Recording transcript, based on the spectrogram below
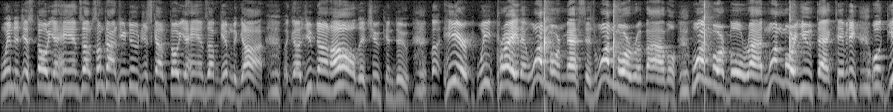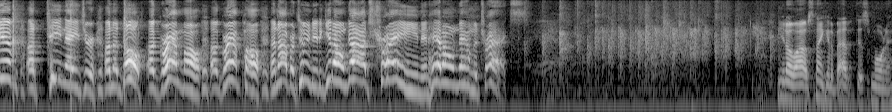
when to just throw your hands up. Sometimes you do just got to throw your hands up give them to God because you've done all that you can do. But here we pray that one more message, one more revival, one more bull riding, one more youth activity will give a teenager, an adult, a grandma, a grandpa an opportunity to get on God's train and head on down the tracks. You know, I was thinking about it this morning.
